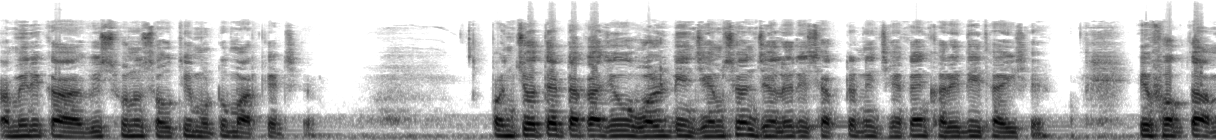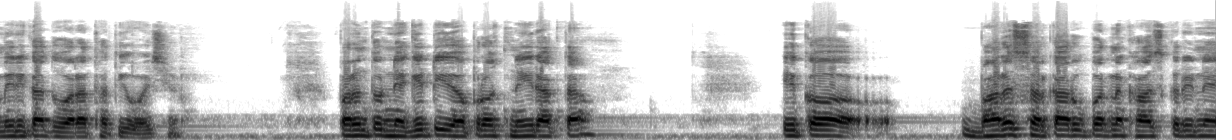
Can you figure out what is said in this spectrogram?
અમેરિકા વિશ્વનું સૌથી મોટું માર્કેટ છે. પંચોતેર ટકા જેવું વર્લ્ડની જેમ્સન જ્વેલરી સેક્ટરની જે કંઈ ખરીદી થાય છે એ ફક્ત અમેરિકા દ્વારા થતી હોય છે. પરંતુ નેગેટિવ એપ્રોચ નહીં રાખતા. એક ભારત સરકાર ઉપર ને ખાસ કરીને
